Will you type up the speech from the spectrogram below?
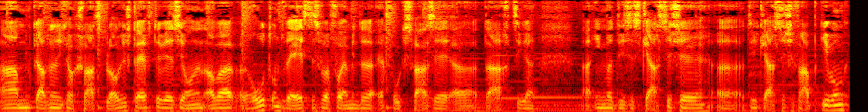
Ähm, gab natürlich auch schwarz-blau gestreifte Versionen, aber Rot und Weiß, das war vor allem in der Erfolgsphase äh, der 80er äh, immer dieses klassische, äh, die klassische Farbgebung.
